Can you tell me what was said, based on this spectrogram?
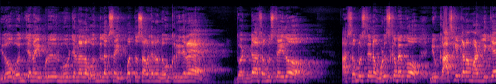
ಇದು ಒಂದು ಜನ ಇಬ್ಬರು ಮೂರು ಜನ ಅಲ್ಲ, ಒಂದು ಲಕ್ಷ ಇಪ್ಪತ್ತು ಸಾವಿರ ಜನ ನೌಕರಿದ್ದಾರೆ ದೊಡ್ಡ ಸಂಸ್ಥೆ ಇದು. ಆ ಸಂಸ್ಥೆನ ಉಳಿಸ್ಕೋಬೇಕು. ನೀವು ಖಾಸಗೀಕರಣ ಮಾಡಲಿಕ್ಕೆ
